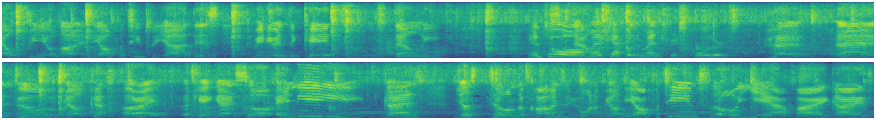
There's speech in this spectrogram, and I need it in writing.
helped me a lot in the Alpha team. So yeah, this video is dedicated to Stanley. And to all. Metcalf Elementary Schoolers. eh, dude, Melka. Alright, okay, guys. So, any guys, just tell in the comments if you want to be on the Alpha team. So, yeah, bye, guys.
